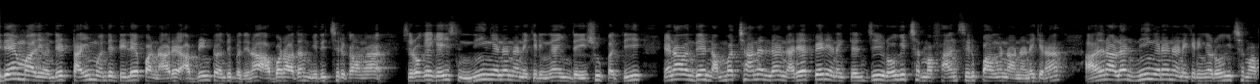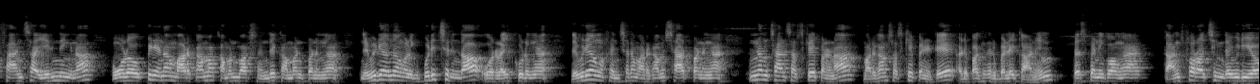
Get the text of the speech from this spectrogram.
இதே மாதிரி வந்து டைம் வந்து டிலே பண்ணாரு அப்படின்ட்டு வந்து பார்த்தீங்கன்னா அபராதம் விதிச்சிருக்காங்க. சரி ஓகே கைஸ் நீங்கள் என்ன நினைக்கிறீங்க இந்த இஷ்யூ பற்றி ஏன்னா வந்து நம்ம சேனலில் நிறைய பேர் எனக்கு தெரிஞ்சு ரோஹித் சர்மா ஃபேன்ஸ் இருப்பாங்கன்னு நான் நினைக்கிறேன். அதனால் நீங்கள் என்ன நினைக்கிறீங்க? ரோஹித் சர்மா ஃபேன்ஸாக இருந்தீங்கன்னா உங்களோட ஒப்பீனியாக மறக்காமல் கமெண்ட் பாக்ஸ் வந்து கமெண்ட் பண்ணுங்க. இந்த வீடியோ வந்து உங்களுக்கு பிடிச்சிருந்தா ஒரு லைக் கொடுங்க. இந்த வீடியோ உங்கள் ஃப்ரெண்ட்ஸோட மறக்காமல் ஷேர் பண்ணுங்க. இன்னும் சேனல் சப்ஸ்கிரைப் பண்ணனா மறக்காமல் சப்ஸ்கிரைப் பண்ணிவிட்டு அப்படி பக்கத்தில் பெல்லைக்கானும் ப்ரெஸ் பண்ணிக்கோங்க. தேங்க்ஸ் ஃபார் வாட்சிங் இந்த வீடியோ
